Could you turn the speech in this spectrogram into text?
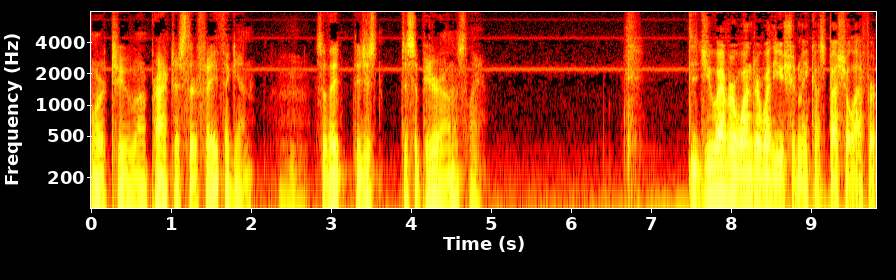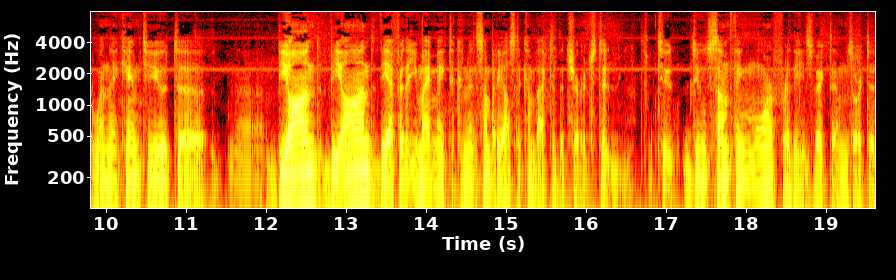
or to uh, practice their faith again. Mm-hmm. So they, they just disappear, honestly. Did you ever wonder whether you should make a special effort when they came to you to uh, beyond beyond the effort that you might make to convince somebody else to come back to the church to to do something more for these victims or to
